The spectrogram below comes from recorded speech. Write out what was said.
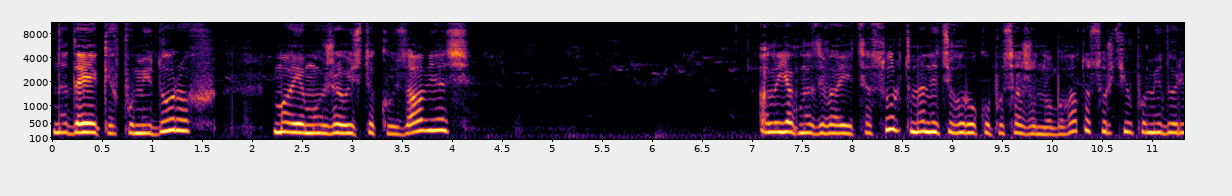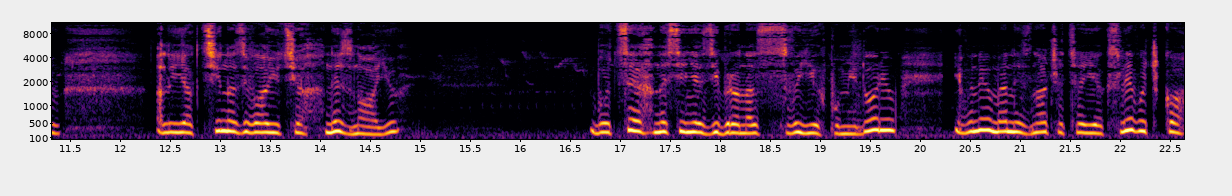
На деяких помідорах маємо вже ось таку зав'язь. Але як називається сорт? У мене цього року посаджено багато сортів помідорів. Але як ці називаються, не знаю. Бо це насіння зібрано з своїх помідорів, і вони в мене значаться як сливочка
